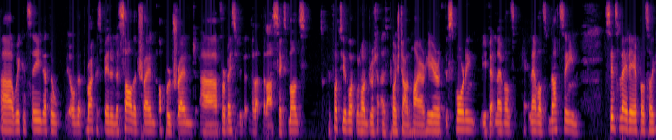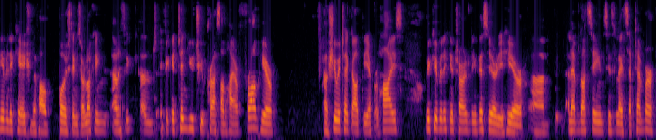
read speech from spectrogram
uh, we can see that the, you know, the market's been in a solid trend, upward trend uh, for basically the, the, last six months. The FTSE 100 has pushed on higher here. This morning, we've hit levels levels not seen since late April, so I give indication of how bullish things are looking. And if we and if we continue to press on higher from here, uh, should we take out the April highs, we could be looking at targeting this area here, um, a level not seen since late September,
